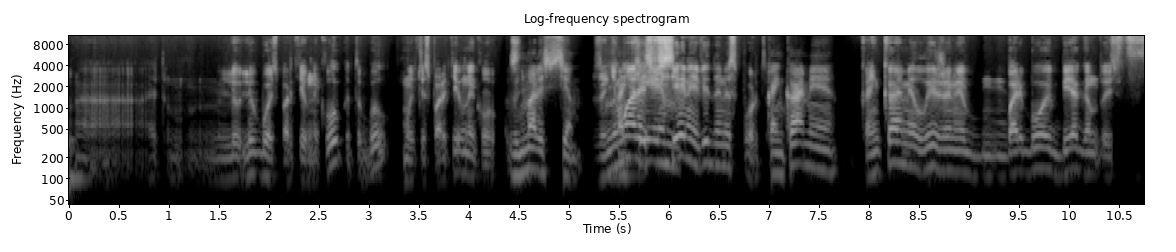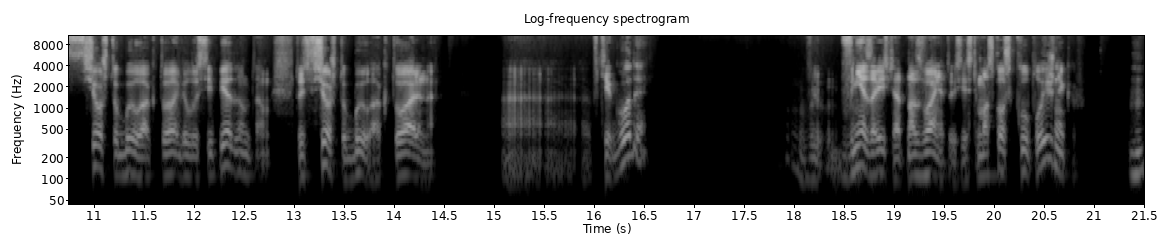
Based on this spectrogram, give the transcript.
а, это, любой спортивный клуб, это был мультиспортивный клуб. занимались всем. Занимались Хоккеем, всеми видами спорта. Коньками, коньками, лыжами, борьбой, бегом, то есть все, что было актуально, велосипедом, там, то есть все, что было актуально э, в те годы, в- вне зависимости от названия, то есть если Московский клуб лыжников, э,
